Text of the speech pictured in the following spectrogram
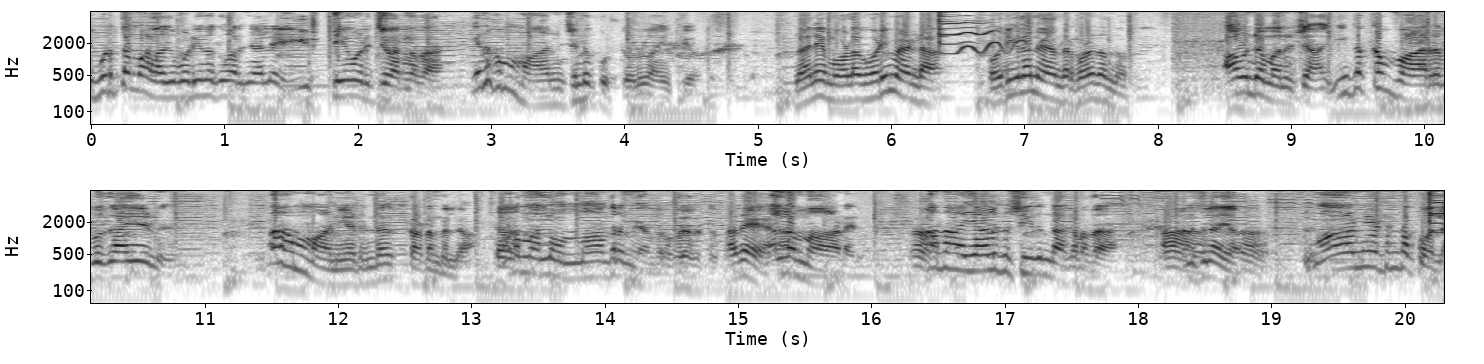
ഇവിടുത്തെ മുളക് പൊടി എന്നൊക്കെ പറഞ്ഞാലേ ഇഷ്ടിയെ പൊടിച്ച് വരണതാ. ഇതൊക്കെ മനുഷ്യന്റെ കുട്ടികൾ വാങ്ങിക്കോ. എന്നാലേ മുളക് പൊടിയും വേണ്ട. ഒരു കിലോ നേന്ത്രപ്പഴം തന്നോ? അവന്റെ മനുഷ്യ ഇതൊക്കെ വരവുകായാണ്. ആ മണിയേട്ടന്റെ കടണ്ടല്ലോ അവിടെ നല്ല ഒന്നാന്തരം നിയന്ത്രണം കിട്ടും. നല്ല നാടൻ. അത് അയാൾ കൃഷി ചെയ്തുണ്ടാക്കണതാ. മനസ്സിലായോ? മണിയേട്ടന്റെ കൊല.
